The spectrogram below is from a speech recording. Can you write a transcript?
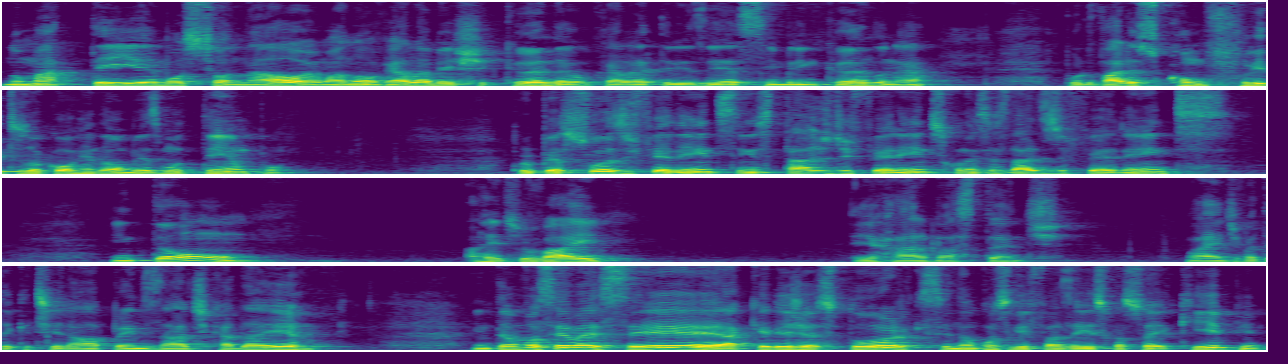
numa teia emocional. É uma novela mexicana, eu caracterizei assim brincando, né? por vários conflitos ocorrendo ao mesmo tempo, por pessoas diferentes, em estágios diferentes, com necessidades diferentes. Então, a gente vai errar bastante. Mas a gente vai ter que tirar o aprendizado de cada erro. Então você vai ser aquele gestor que, se não conseguir fazer isso com a sua equipe,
